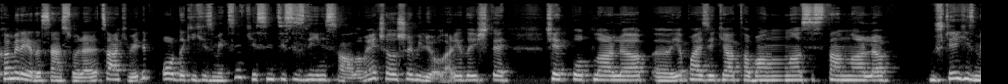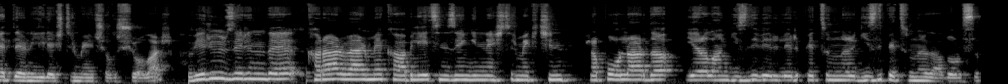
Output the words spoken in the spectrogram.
kamera ya da sensörlerle takip edip oradaki hizmetin kesintisizliğini sağlamaya çalışabiliyorlar. Ya da işte chatbotlarla, e, yapay zeka tabanlı asistanlarla müşteri hizmetlerini iyileştirmeye çalışıyorlar. Veri üzerinde karar verme kabiliyetini zenginleştirmek için raporlarda yer alan gizli verileri, patternları, gizli patternları daha doğrusu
